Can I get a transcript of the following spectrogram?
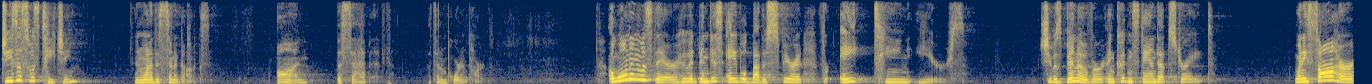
Jesus was teaching in one of the synagogues on the Sabbath. That's an important part. A woman was there who had been disabled by the Spirit for 18 years. She was bent over and couldn't stand up straight. When he saw her,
